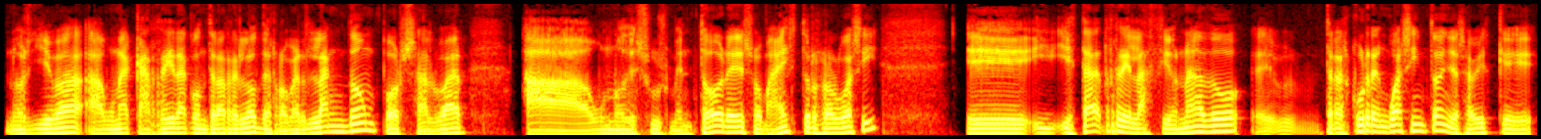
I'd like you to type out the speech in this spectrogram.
nos lleva a una carrera contra reloj de Robert Langdon por salvar a uno de sus mentores o maestros o algo así. Eh, y, está relacionado, eh, transcurre en Washington, ya sabéis que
